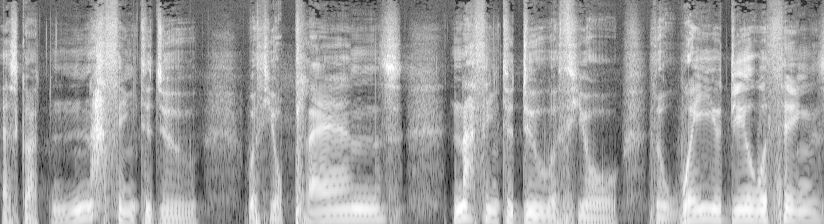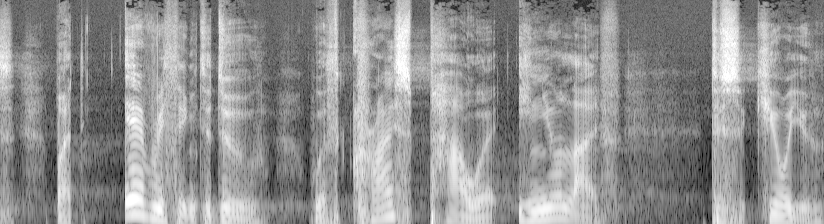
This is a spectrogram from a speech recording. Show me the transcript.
has got nothing to do with your plans, nothing to do with your, the way you deal with things, but everything to do with Christ's power in your life to secure you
